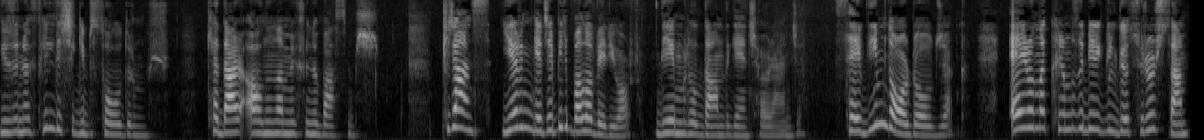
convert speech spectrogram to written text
yüzünü fil dişi gibi soldurmuş. Keder alnına mührünü basmış. Prens yarın gece bir balo veriyor diye mırıldandı genç öğrenci. Sevdiğim de orada olacak. Eğer ona kırmızı bir gül götürürsem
